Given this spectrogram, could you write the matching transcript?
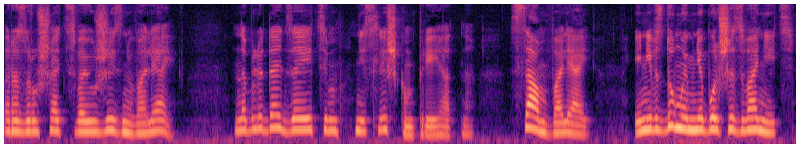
разрушать свою жизнь, валяй». Наблюдать за этим не слишком приятно. Сам валяй. И не вздумай мне больше звонить.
